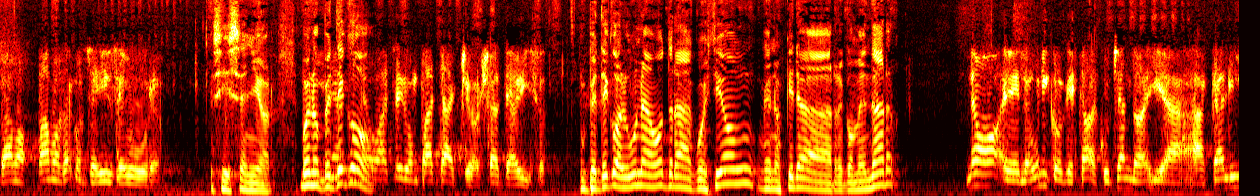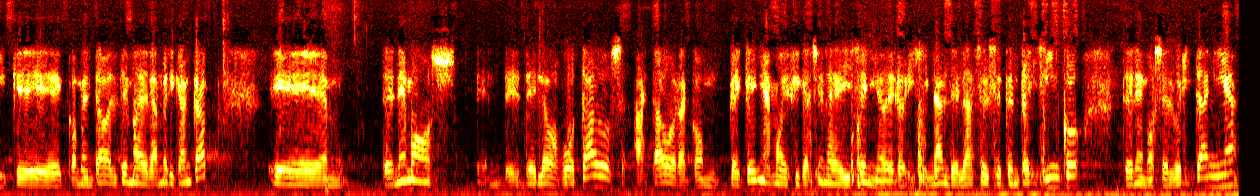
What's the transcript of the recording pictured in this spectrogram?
Vamos, vamos a conseguir seguro. Sí, señor. Bueno, Y Peteco, va a ser un patacho, ya te aviso. Peteco, ¿alguna otra cuestión que nos quiera recomendar? No, eh, lo único que estaba escuchando ahí a, a Cali, que comentaba el tema del American Cup, eh, tenemos de, de los votados hasta ahora, con pequeñas modificaciones de diseño del original del AC75, tenemos el Britannia,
